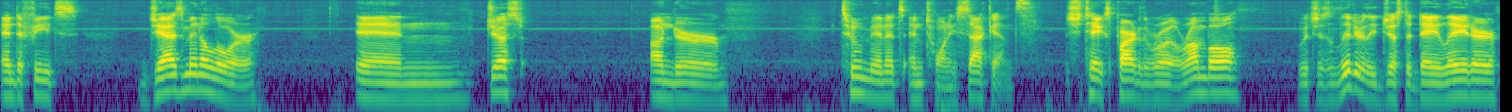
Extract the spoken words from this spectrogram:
and defeats Jasmine Allure in just under 2 minutes and 20 seconds. She takes part of the Royal Rumble which is literally just a day later.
